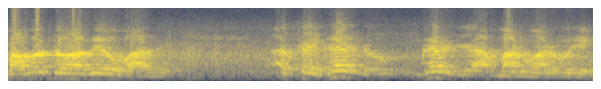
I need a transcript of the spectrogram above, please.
مان ٻڌو آهي ويو آهي اسان جي گهر جو گهر جا ماڻهو وارو هي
